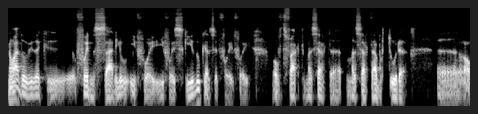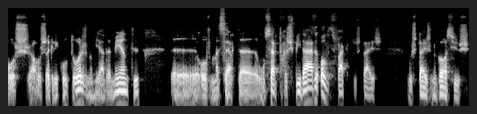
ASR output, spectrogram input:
não há dúvida que foi necessário e foi, e foi seguido, quer dizer, foi, foi, houve de facto uma certa, uma certa abertura uh, aos, aos agricultores, nomeadamente, uh, houve uma certa, um certo respirar, houve de facto os tais, os tais negócios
